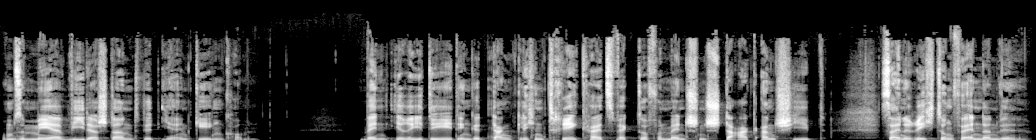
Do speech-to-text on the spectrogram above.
umso mehr Widerstand wird ihr entgegenkommen. Wenn Ihre Idee den gedanklichen Trägheitsvektor von Menschen stark anschiebt, seine Richtung verändern will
